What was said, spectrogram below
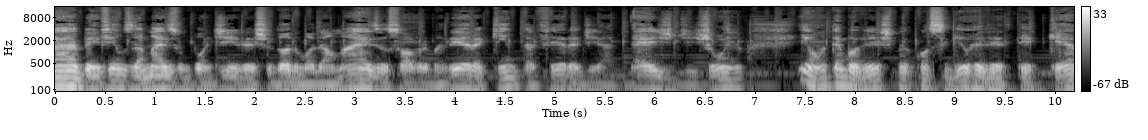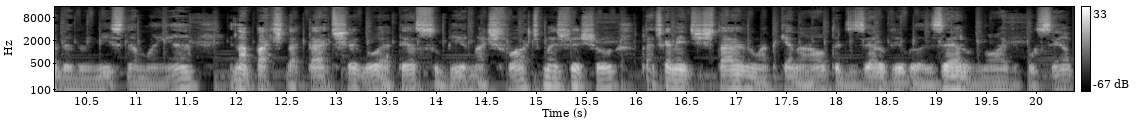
Olá, bem-vindos a mais um Bom Dia Investidor do Modal Mais. Eu sou Álvaro Bandeira, quinta-feira, dia 10 de junho. E ontem a Bovespa conseguiu reverter queda no início da manhã e na parte da tarde chegou até a subir mais forte, mas fechou praticamente estável, uma pequena alta de 0,09%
